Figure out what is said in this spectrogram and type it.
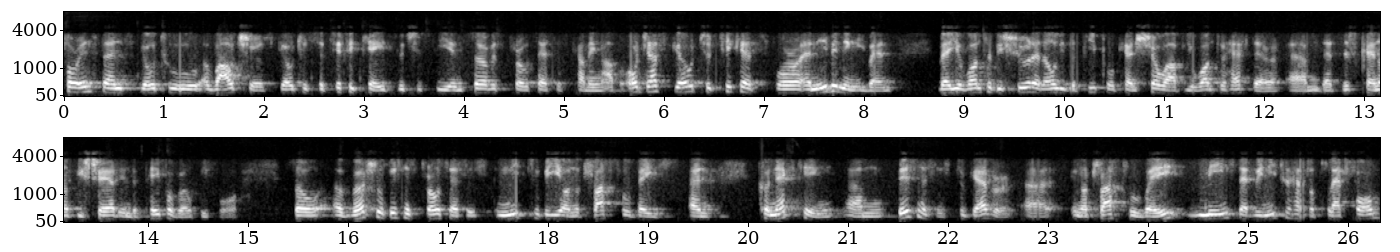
For instance, go to vouchers, go to certificates, which you see in service processes coming up, or just go to tickets for an evening event where you want to be sure that only the people can show up you want to have there, um, that this cannot be shared in the paper world before. So uh, virtual business processes need to be on a trustful base and connecting um, businesses together uh, in a trustful way means that we need to have a platform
